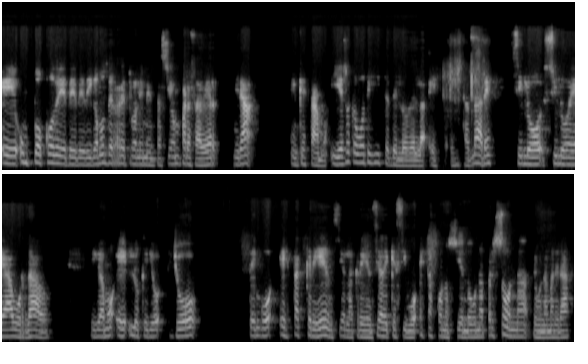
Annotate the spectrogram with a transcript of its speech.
eh, un poco de, de, digamos, de retroalimentación para saber, mira, en qué estamos. Y eso que vos dijiste de lo de los estándares, sí lo, sí lo he abordado. Digamos, eh, lo que yo, yo tengo esta creencia, la creencia de que si vos estás conociendo a una persona de una manera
